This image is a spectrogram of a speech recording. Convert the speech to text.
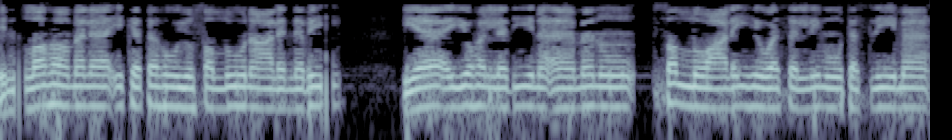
إن الله وملائكته يصلون على النبي يا أيها الذين آمنوا صلوا عليه وسلموا تسليما.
